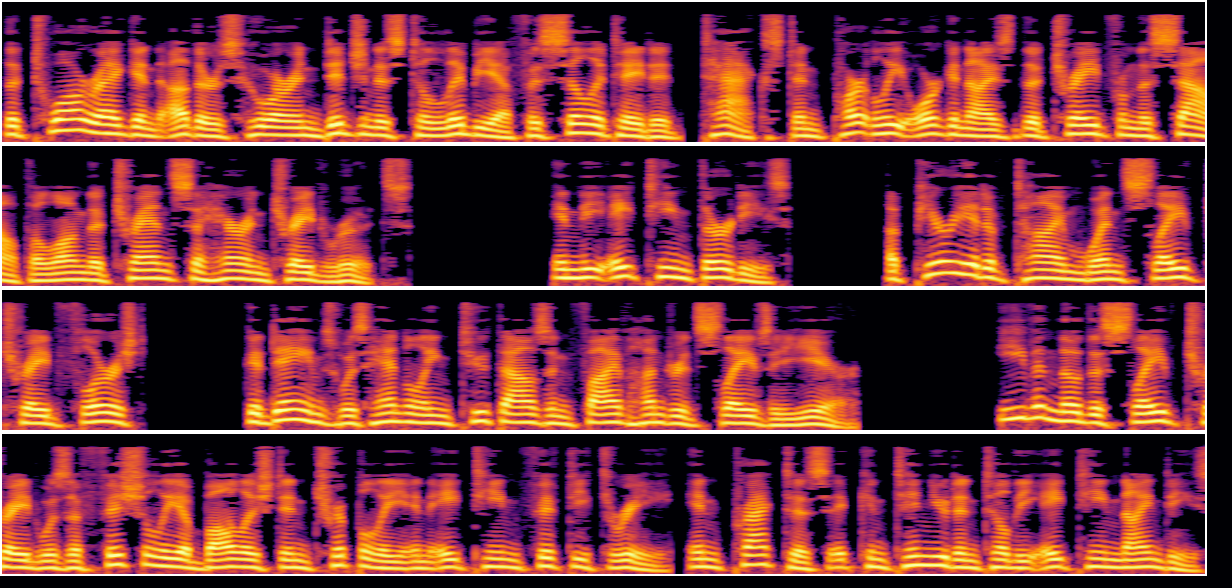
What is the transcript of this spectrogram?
The Tuareg and others who are indigenous to Libya facilitated, taxed and partly organized the trade from the south along the trans-Saharan trade routes. In the 1830s—a period of time when slave trade flourished—Ghadames was handling 2,500 slaves a year. Even though the slave trade was officially abolished in Tripoli in 1853, in practice it continued until the 1890s.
